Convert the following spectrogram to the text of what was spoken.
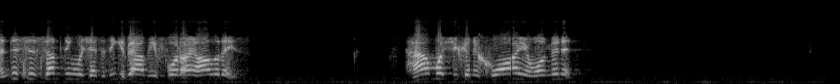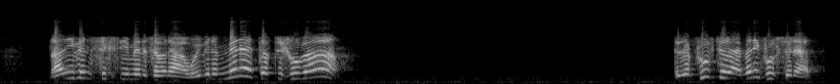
And this is something which I have to think about before the holidays. How much you can acquire in one minute. Not even 60 minutes of an hour, even a minute of teshuvah. There's a proof to that, many proofs to that.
